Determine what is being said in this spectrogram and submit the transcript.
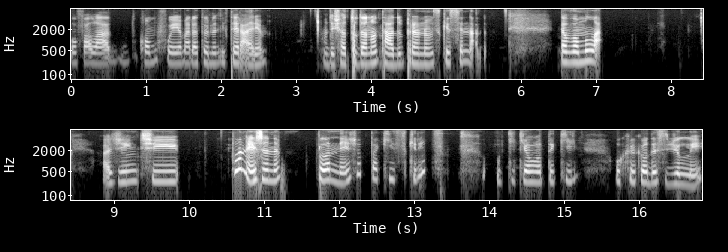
vou falar como foi a maratona literária. Vou deixar tudo anotado para não esquecer nada. Então vamos lá. A gente planeja, né? Planeja, tá aqui escrito o que que eu vou ter que o que que eu decidi ler,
